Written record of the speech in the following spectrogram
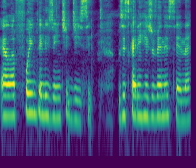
Ela foi inteligente e disse: Vocês querem rejuvenescer, né?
